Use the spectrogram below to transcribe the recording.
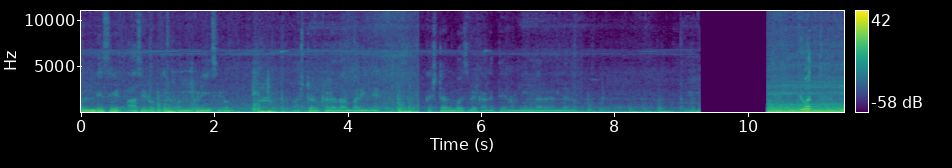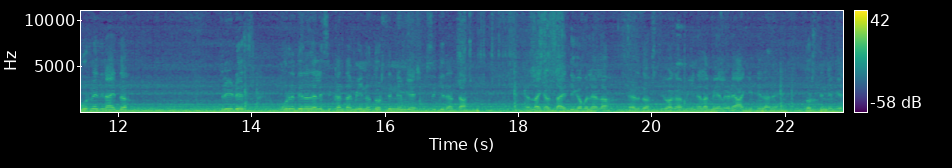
ಒಂದೇ ಸೈಡ್ ಆ ಸೈಡ್ ಹೋಗ್ತೀವಿ ಒಂದು ಕಡೆ ಈ ಸೈಡ್ ಹೋಗ್ತೀವಿ ಅಷ್ಟೊಂದು ಕಡಲ ಅಬ್ಬರ ಇದೆ. ಕಷ್ಟ ಅನುಭವಿಸ್ಬೇಕಾಗತ್ತೆ ನಮ್ಮ ಮೀನುಗಾರರೆಲ್ಲರೂ. ಇವತ್ತು ಮೂರನೇ ದಿನ ಆಯಿತು. ತ್ರೀ ಡೇಸ್ ಮೂರನೇ ದಿನದಲ್ಲಿ ಸಿಕ್ಕಂಥ ಮೀನು ತೋರಿಸ್ತೀನಿ ನಿಮಗೆ ಎಷ್ಟು ಸಿಕ್ಕಿದೆ ಅಂತ. ಎಲ್ಲ ಕೆಲಸ ಆಯ್ತು ಈಗ ಬಲೆ ಎಲ್ಲ ಎಳೆದು ಇವಾಗ ಮೀನೆಲ್ಲ ಮೇಲ್ಗಡೆ ಹಾಕಿಟ್ಟಿದ್ದಾರೆ. ತೋರಿಸ್ತೀನಿ ನಿಮಗೆ.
